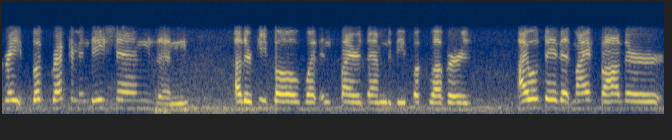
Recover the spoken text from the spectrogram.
great book recommendations and other people, what inspired them to be book lovers. I will say that my father,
